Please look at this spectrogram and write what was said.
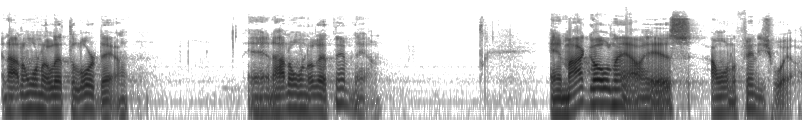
And I don't want to let the Lord down. And I don't want to let them down. And my goal now is I want to finish well.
